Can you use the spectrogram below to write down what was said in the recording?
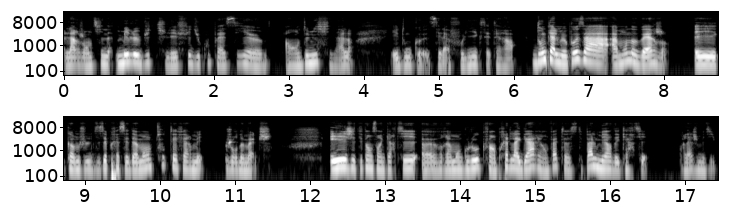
l'Argentine met le but qui les fait du coup passer en demi-finale. Et donc c'est la folie, etc. Donc elle me pose à, mon auberge et comme je le disais précédemment, tout est fermé jour de match. Et j'étais dans un quartier euh, vraiment glauque, enfin près de la gare, et en fait, euh, c'était pas le meilleur des quartiers. Là, je me dis,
